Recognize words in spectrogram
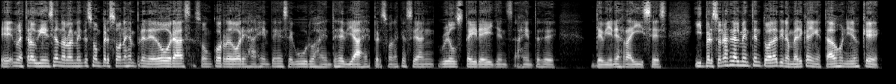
Eh, nuestra audiencia normalmente son personas emprendedoras, son corredores, agentes de seguros, agentes de viajes, personas que sean real estate agents, agentes de, bienes raíces y personas realmente en toda Latinoamérica y en Estados Unidos que,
